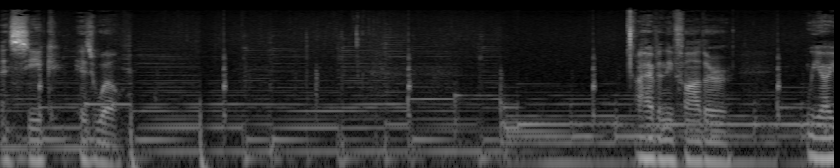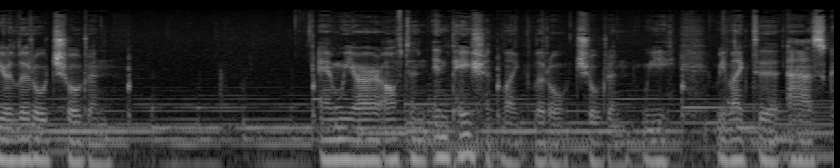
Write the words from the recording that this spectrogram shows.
and seek His will. Our Heavenly Father, we are your little children, and we are often impatient like little children. We, we like to ask,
